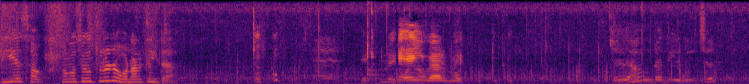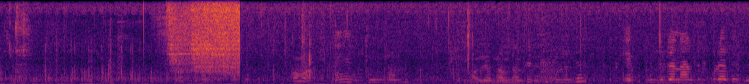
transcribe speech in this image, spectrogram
দিয়ে সব সঙ্গে সঙ্গে তুলে নেব নারকেলটা? এইবার আগুনটা দিয়ে দিয়েছে। একটু দুটো নারকেল কুড়া দিতে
